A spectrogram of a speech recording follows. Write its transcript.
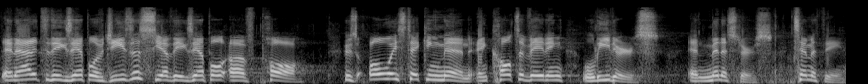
And added to the example of Jesus, you have the example of Paul, who's always taking men and cultivating leaders and ministers. Timothy,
